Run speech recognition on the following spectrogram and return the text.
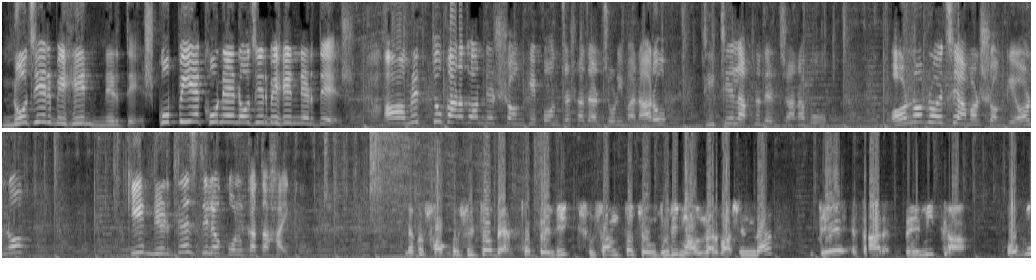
নজিরবিহীন নির্দেশ, কুপিয়ে খুনে নজিরবিহীন নির্দেশ। মৃত্যু কারাদণ্ডের সঙ্গে পঞ্চাশ হাজার জরিমানা। আরও ডিটেল আপনাদের জানাব। অর্ণব রয়েছে আমার সঙ্গে। অর্ণব, কি নির্দেশ দিল কলকাতা হাইকোর্ট? দেখো স্বঘোষিত ব্যর্থ প্রেমিক সুশান্ত চৌধুরী, মালদার বাসিন্দা, যে তার প্রেমিকা হবু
